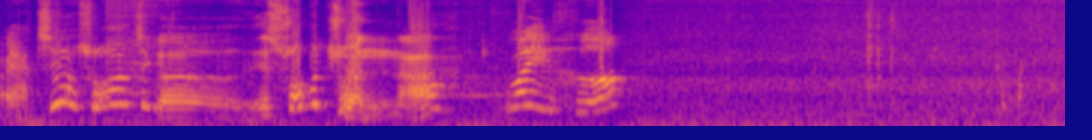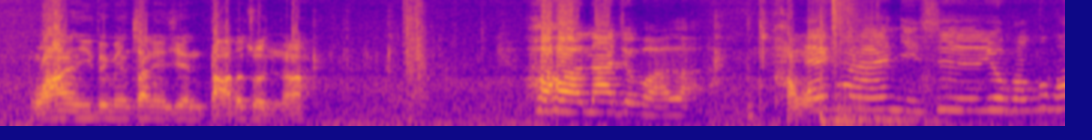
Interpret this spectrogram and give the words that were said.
哎呀，这样说这个也说不准啊。为何？万一对面战列舰打得准呢？哈哈，那就完了。看我！哎，看来你是用防空炮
